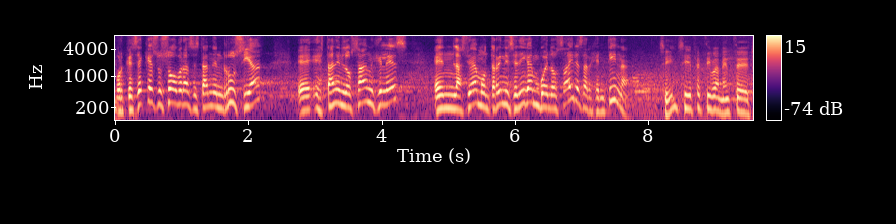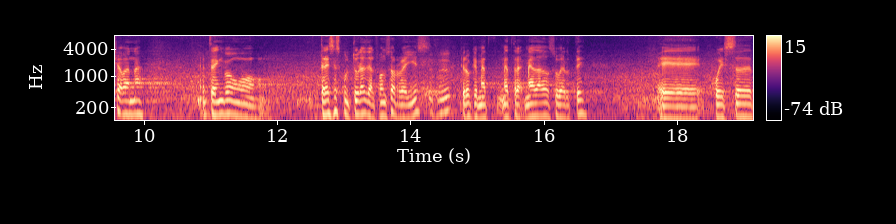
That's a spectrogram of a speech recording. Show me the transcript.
porque sé que sus obras están en Rusia, eh, están en Los Ángeles, en la ciudad de Monterrey, ni se diga en Buenos Aires, Argentina. Sí, sí, efectivamente, Chavana. Tengo tres esculturas de Alfonso Reyes, uh -huh. creo que me ha, me, ha, me ha, dado suerte. Eh, pues uh,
